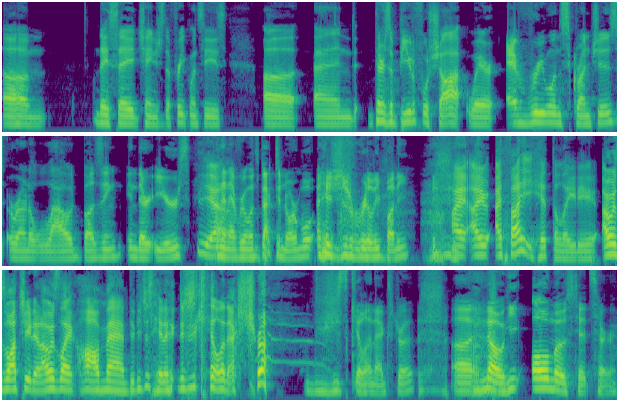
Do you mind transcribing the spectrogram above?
um, they say change the frequencies. Uh, and there's a beautiful shot where everyone scrunches around a loud buzzing in their ears Yeah. and then everyone's back to normal and it's just really funny I, I I thought he hit the lady. I was watching it. I was like, oh man, did he just hit it? Did he just kill an extra? He's killing extra. Uh, no, he almost hits her,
